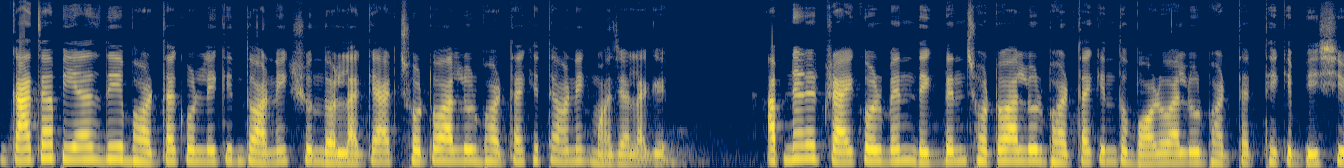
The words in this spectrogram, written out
কাঁচা পেঁয়াজ দিয়ে ভর্তা করলে কিন্তু অনেক সুন্দর লাগে আর ছোট আলুর ভর্তা খেতে অনেক মজা লাগে। আপনারা ট্রাই করবেন, দেখবেন ছোট আলুর ভর্তা কিন্তু বড় আলুর ভর্তার থেকে বেশি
